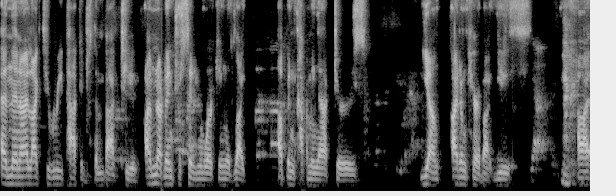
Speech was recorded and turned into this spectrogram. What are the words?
and then I like to repackage them back to you. I'm not interested in working with like up and coming actors, young. I don't care about youth. I,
